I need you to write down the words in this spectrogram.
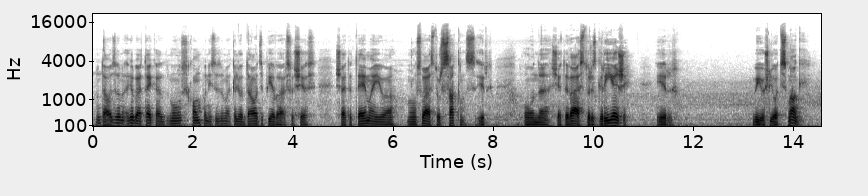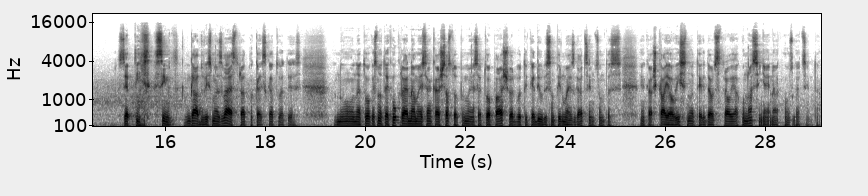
Nu, daudz, gribētu teikt, ka mūsu komponisti domāju, ka ļoti daudzi pievērsušies šai tēmai, jo mūsu vēstures saknes ir un eh, šie vēstures grieži ir bijuši ļoti smagi. 700 gadu vismaz vēsturē atpakaļ skatoties. Nu, ar to, kas notiek Ukrajinā, mēs vienkārši sastopamies ar to pašu, varbūt tikai 21. gadsimts. Tas vienkārši kā jau viss notiek daudz straujāk un asiņaināk mūsu gadsimtā.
